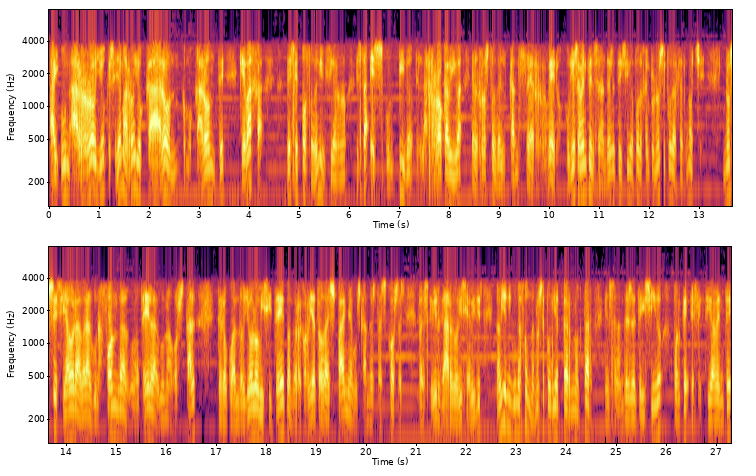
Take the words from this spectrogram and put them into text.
hay un arroyo que se llama arroyo Carón, como Caronte, que baja de ese pozo del infierno está esculpido en la roca viva el rostro del cancerbero. Curiosamente, en San Andrés de Teixido, por ejemplo, no se puede hacer noche. No sé si ahora habrá alguna fonda, algún hotel, alguna hostal, pero cuando yo lo visité, cuando recorría toda España buscando estas cosas para escribir Gargoris y Habilis, no había ninguna fonda, no se podía pernoctar en San Andrés de Teixido porque efectivamente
